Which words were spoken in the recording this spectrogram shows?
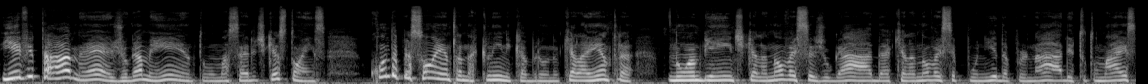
e evitar, né, julgamento, uma série de questões. Quando a pessoa entra na clínica, Bruno, que ela entra num ambiente que ela não vai ser julgada, que ela não vai ser punida por nada e tudo mais,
